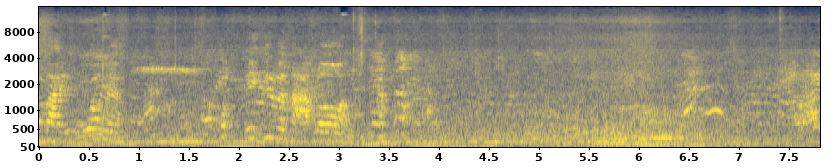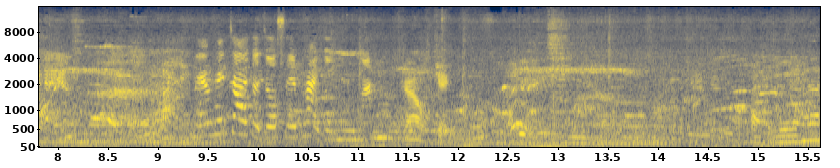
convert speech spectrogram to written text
สบายอ้วนเลยนี่ขึ้นมาสามโลอะแม่ให้จอยกับโจเซฟถ่ายกับงูมะก้าวเก่งแปะเลยนะฮะ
